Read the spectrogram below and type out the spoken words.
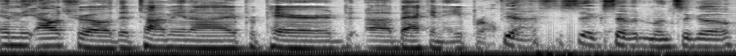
and the outro that Tommy and I prepared uh, back in April Yeah, six seven months ago.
